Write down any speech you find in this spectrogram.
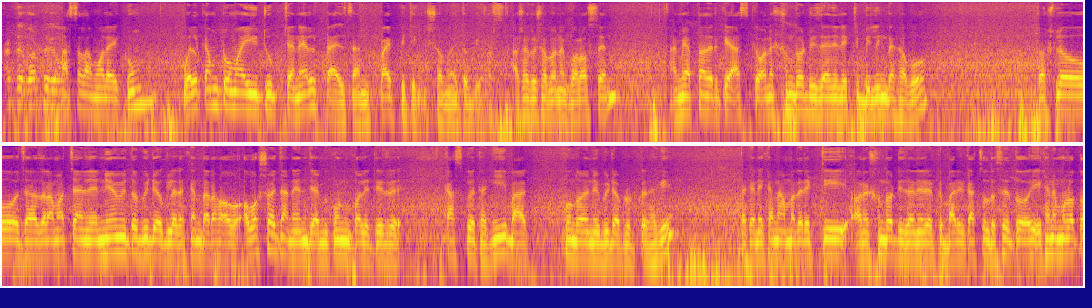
আসসালামু আলাইকুম। Welcome to my YouTube channel tiles and pipe fitting সম্মানিত ভিউয়ার্স আশা করি সবাই অনেক ভালো আছেন। আমি আপনাদেরকে আজকে অনেক সুন্দর ডিজাইনের একটি বিল্ডিং দেখাবো। তো আসলে যারা যারা আমার চ্যানেলে নিয়মিত ভিডিওগুলো দেখেন, তারা অবশ্যই জানেন যে আমি কোন কোয়ালিটির কাজ করে থাকি বা কোন ধরনের ভিডিও আপলোড করে থাকি। দেখেন, এখানে আমাদের একটি অনেক সুন্দর ডিজাইনের একটি বাড়ির কাজ চলতেছে। তো এখানে মূলত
